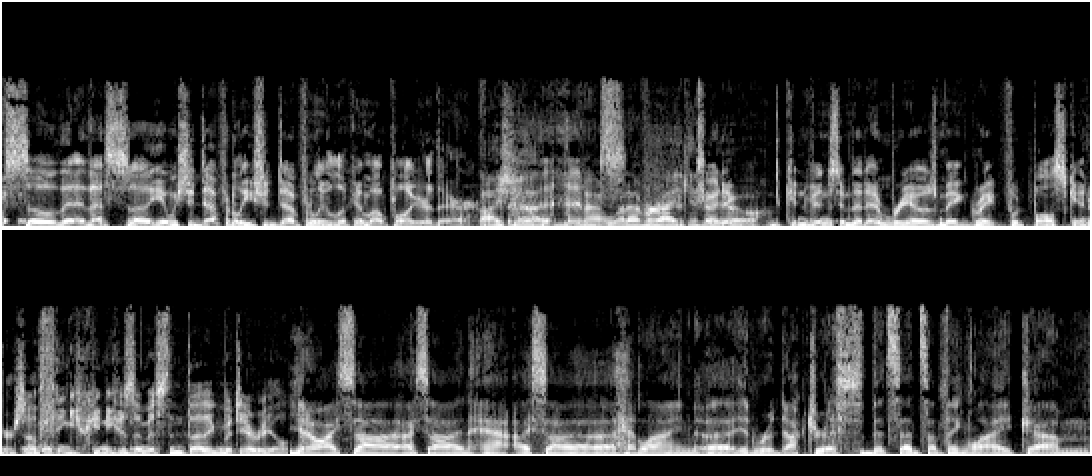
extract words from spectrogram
so th- that's uh, yeah. We should definitely you should definitely look him up while you're there. I should, you know, whatever I can Try do. to convince him that embryos make great football skin or something. You can use them as synthetic material. You know, I saw I saw an a, I saw a headline uh, in Reductress that said something like. Um,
